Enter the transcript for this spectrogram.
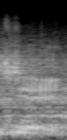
Magic.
